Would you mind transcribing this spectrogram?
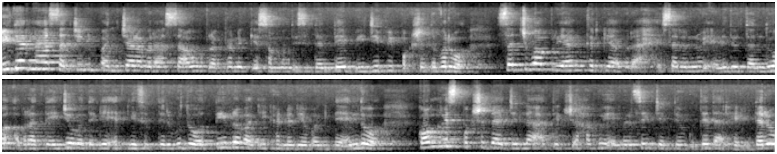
ಬೀದರ್ನ ಸಚಿನ್ ಪಂಚಾಳ್ ಅವರ ಸಾವು ಪ್ರಕರಣಕ್ಕೆ ಸಂಬಂಧಿಸಿದಂತೆ ಬಿಜೆಪಿ ಪಕ್ಷದವರು ಸಚಿವ ಪ್ರಿಯಾಂಕ್ ಖರ್ಗೆ ಅವರ ಹೆಸರನ್ನು ಎಳೆದು ತಂದು ಅವರ ತೇಜೋವಧೆಗೆ ಯತ್ನಿಸುತ್ತಿರುವುದು ತೀವ್ರವಾಗಿ ಖಂಡನೀಯವಾಗಿದೆ ಎಂದು ಕಾಂಗ್ರೆಸ್ ಪಕ್ಷದ ಜಿಲ್ಲಾ ಅಧ್ಯಕ್ಷ ಹಾಗೂ ಎಂಎಲ್ಸಿ ಜಗದೇವ್ ಗುದ್ದೇದಾರ್ ಹೇಳಿದರು.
